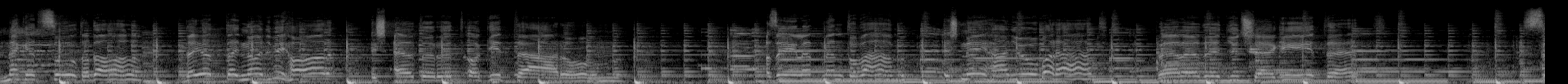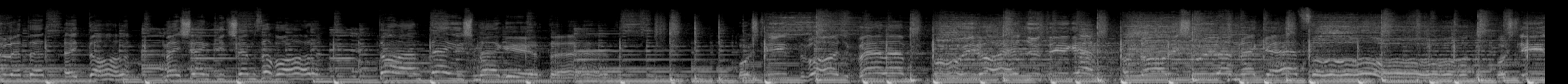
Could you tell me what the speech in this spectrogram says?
Neked szólt a dal, de jött egy nagy vihar És eltörött a gitárom. Az élet ment tovább, és néhány jó barát Veled együtt segített. Született egy dal, mely senkit sem zavar Talán te is megérted. Most itt vagy velem sleep.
